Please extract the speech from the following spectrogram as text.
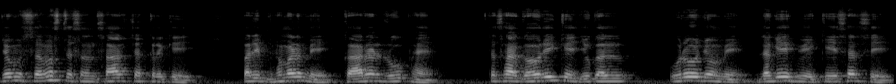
जो समस्त संसार चक्र के परिभ्रमण में कारण रूप हैं, तथा गौरी के युगल उरोजों में लगे हुए केसर से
